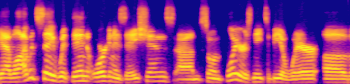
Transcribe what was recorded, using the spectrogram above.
Yeah, well, I would say within organizations, um, so employers need to be aware of,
